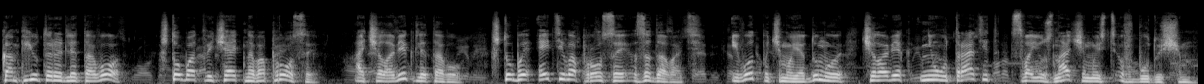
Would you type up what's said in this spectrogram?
Компьютеры для того, чтобы отвечать на вопросы, а человек для того, чтобы эти вопросы задавать. И вот почему я думаю, человек не утратит свою значимость в будущем.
